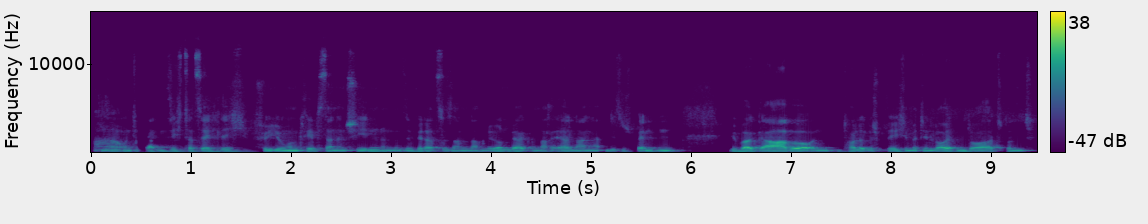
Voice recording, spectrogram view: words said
Wow. Ne, und die hatten sich tatsächlich für Jungen Krebs dann entschieden. Und dann sind wir da zusammen nach Nürnberg und nach Erlangen, hatten diese Spenden Übergabe und tolle Gespräche mit den Leuten dort. Und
